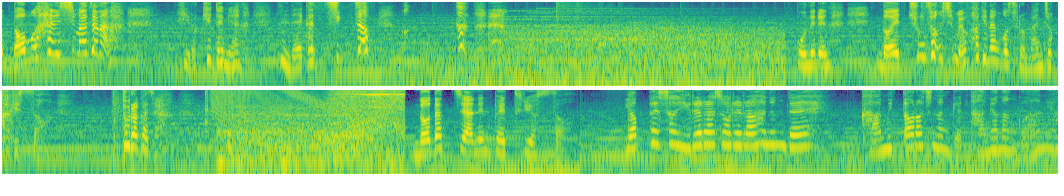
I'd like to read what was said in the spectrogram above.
이건 너무 한심하잖아. 이렇게 되면 내가 직접 오늘은 너의 충성심을 확인한 것으로 만족하겠어. 돌아가자. 너답지 않은 배틀이었어. 옆에서 이래라 저래라 하는데 감이 떨어지는 게 당연한 거 아니야?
